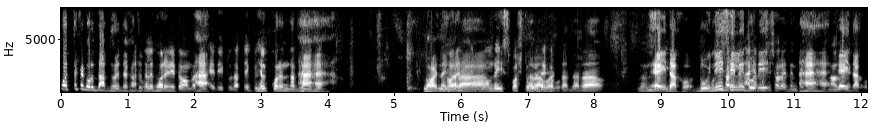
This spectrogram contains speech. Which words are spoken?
প্রত্যেকটা গরুর দাঁত ধরে দেখা আচ্ছা তাহলে ধরেন এটাও আমরা হ্যাঁ। দেখাই দিই একটু দাঁতটা একটু হেল্প করেন দাঁত হ্যাঁ হ্যাঁ। ভয় নাই আমরা স্পষ্ট করে দেখাবো। এই দেখো দুই দুই সিলি সরাই দেন, সরাই। হ্যাঁ হ্যাঁ এই দেখো।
